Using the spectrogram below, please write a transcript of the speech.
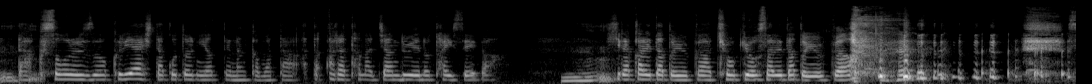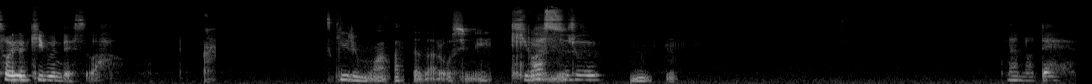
うんダークソウルズをクリアしたことによってなんかまた新たなジャンルへの体制がうん開かれたというか調教されたというか そういう気分ですわ。スキルも上がっただろうしね。気はする。うん。なので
